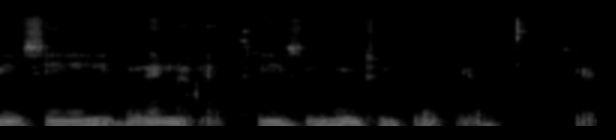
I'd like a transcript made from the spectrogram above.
Me see, but then I get three, so I'm going to include you here.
